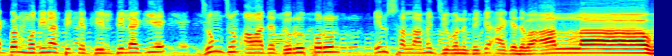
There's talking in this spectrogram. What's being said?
একবার মদিনার দিকে দিল দিলা গিয়ে ঝুমঝুম আওয়াজে দূর পড়ুন। ইনশাল্লাহ আমি জীবনের দিকে আগে যাব। আল্লাহ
